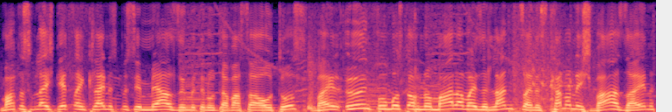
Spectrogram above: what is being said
Macht es vielleicht jetzt ein kleines bisschen mehr Sinn mit den Unterwasserautos? Weil irgendwo muss doch normalerweise Land sein. Es kann doch nicht wahr sein,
